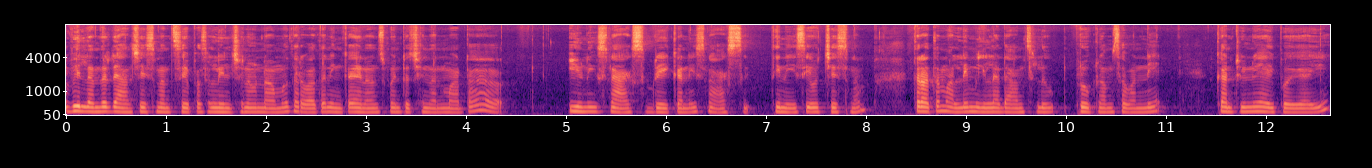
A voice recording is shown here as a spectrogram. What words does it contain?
వీళ్ళందరూ డాన్స్ చేసినంతసేపు అసలు నిల్చొని ఉన్నాము. తర్వాత ఇంకా అనౌన్స్మెంట్ వచ్చిందనమాట ఈవినింగ్ స్నాక్స్ బ్రేక్ అని స్నాక్స్ తినేసి వచ్చేసినాం. తర్వాత మళ్ళీ మిగిలిన డాన్సులు ప్రోగ్రామ్స్ అవన్నీ కంటిన్యూ అయిపోయాయి.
